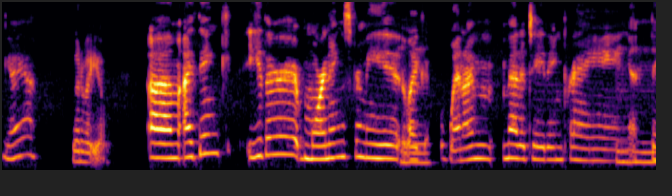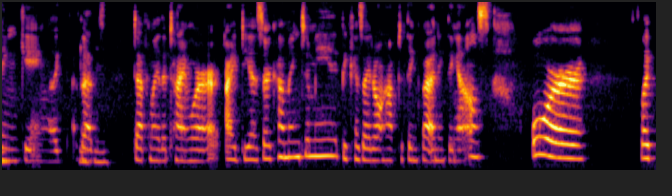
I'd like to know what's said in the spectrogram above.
Yeah, yeah. What about you? Um, I think either mornings for me, Mhm. like when I'm meditating, praying, Mhm. thinking, like that's Mhm. definitely the time where ideas are coming to me because I don't have to think about anything else. Or like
